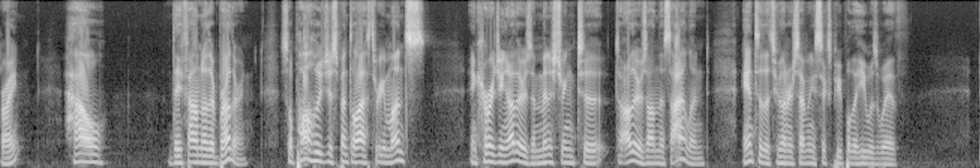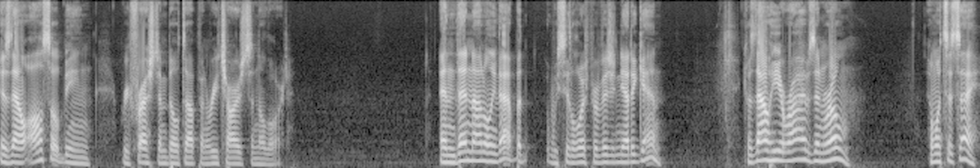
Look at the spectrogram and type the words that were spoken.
right? How they found other brethren. So Paul who just spent the last 3 months encouraging others and ministering to to others on this island and to the 276 people that he was with is now also being refreshed and built up and recharged in the Lord. And then not only that, but we see the Lord's provision yet again. Because now he arrives in Rome. And what's it say?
